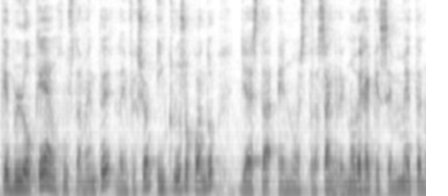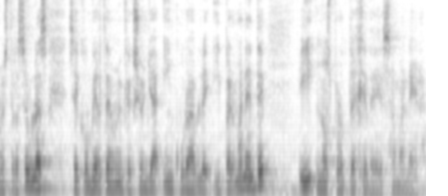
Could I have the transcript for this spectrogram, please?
que bloquean justamente la infección, incluso cuando ya está en nuestra sangre. No deja que se meta en nuestras células, se convierte en una infección ya incurable y permanente y nos protege de esa manera.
